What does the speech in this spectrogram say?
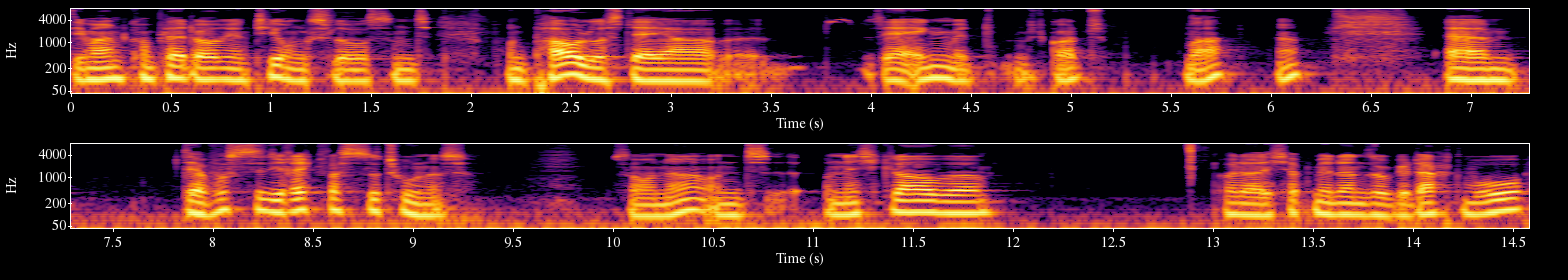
Die waren komplett orientierungslos. Und, und Paulus, der ja äh, sehr eng mit, mit Gott war, ja, ähm, der wusste direkt, was zu tun ist. So, ne? Und, und ich glaube, oder ich habe mir dann so gedacht, wo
